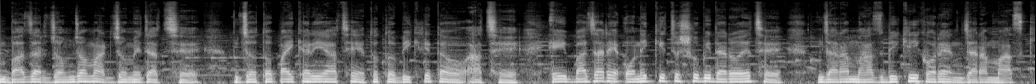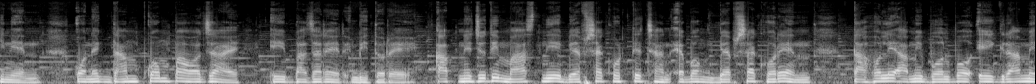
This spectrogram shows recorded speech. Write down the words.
বাজার জমজমাট জমে যাচ্ছে। যত পাইকারি আছে, তত বিক্রেতাও আছে। এই বাজারে অনেক কিছু সুবিধা রয়েছে। যারা মাছ বিক্রি করেন, যারা মাছ কিনেন, অনেক দাম কম পাওয়া যায় এই বাজারের ভিতরে। আপনি যদি মাছ নিয়ে ব্যবসা করতে চান এবং ব্যবসা করেন, তাহলে আমি বলব এই গ্রামে,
